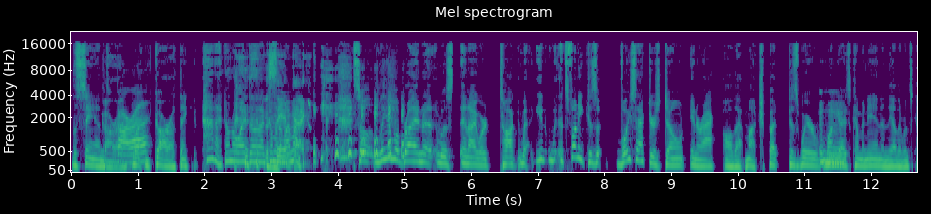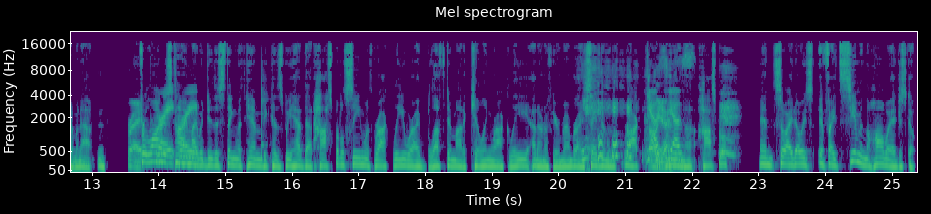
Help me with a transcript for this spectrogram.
the Sand Gaara. Gaara. Gaara, thank you. God, I don't know why it's not The coming to my sand mind. so Liam O'Brien was and I were talking. You know, it's funny because voice actors don't interact all that much, but because we're one Mhm. guy's coming in and the other one's coming out, and right. for the longest Right, time, I would do this thing with him because we had that hospital scene with Rock Lee where I bluffed him out of killing Rock Lee. I don't know if you remember. I saved him Rock Yes, yes. in the hospital, and so I'd always, if I'd see him in the hallway, I'd just go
